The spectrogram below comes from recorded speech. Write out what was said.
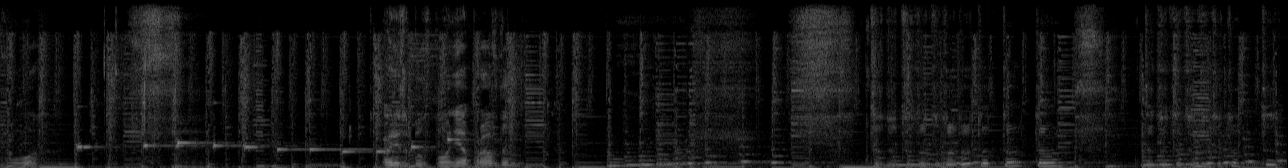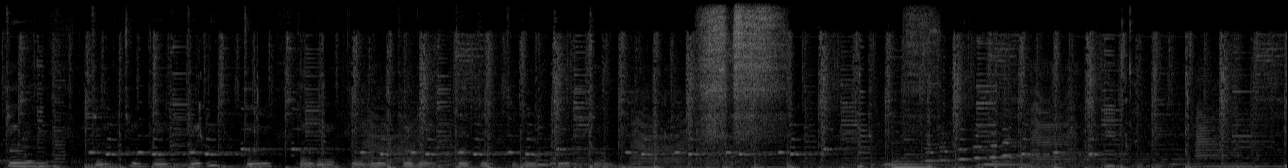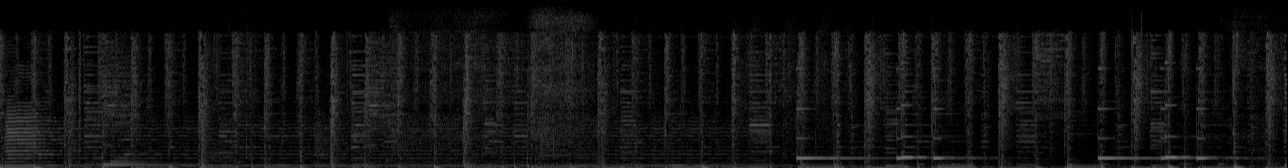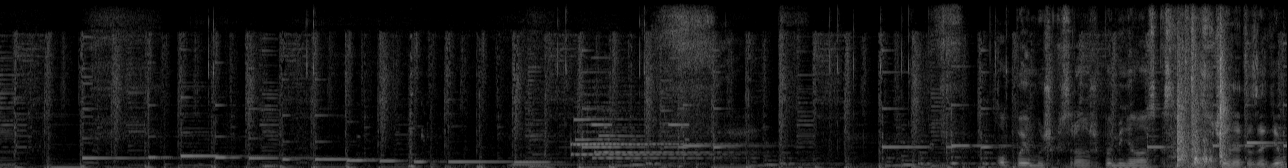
Во. Риск был вполне оправдан. И мышка сразу же поменялась. Кстати, случайно это задел.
